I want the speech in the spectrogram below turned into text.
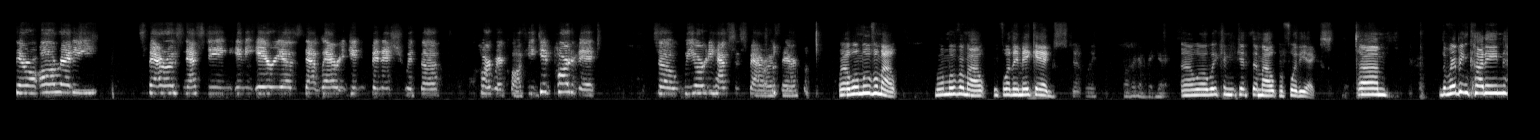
there are already sparrows nesting in the areas that Larry didn't finish with the hardware cloth. He did part of it, so we already have some sparrows there. Well, we'll move them out. We'll move them out before they make eggs. Oh, they're gonna make it. Uh, well, we can get them out before the eggs. Um, the ribbon cutting,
